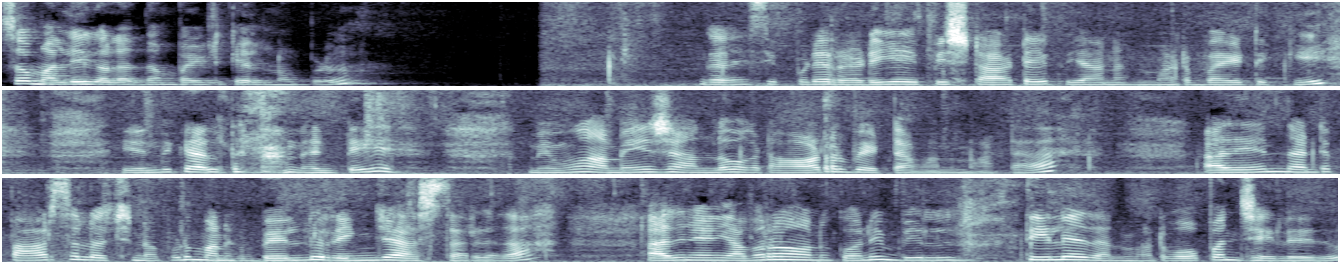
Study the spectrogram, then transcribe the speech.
సో మళ్ళీ కలుద్దాం బయటకు వెళ్ళినప్పుడు. గైస్ ఇప్పుడే రెడీ అయిపోయి స్టార్ట్ అయిపోయాను అనమాట బయటికి. ఎందుకు వెళ్తున్నానంటే మేము అమెజాన్లో ఒకటి ఆర్డర్ పెట్టామన్నమాట. అదేంటంటే పార్సల్ వచ్చినప్పుడు మనకు బెల్ రింగ్ చేస్తారు కదా అది నేను ఎవరో అనుకొని బిల్ తీలేదనమాట ఓపెన్ చేయలేదు.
